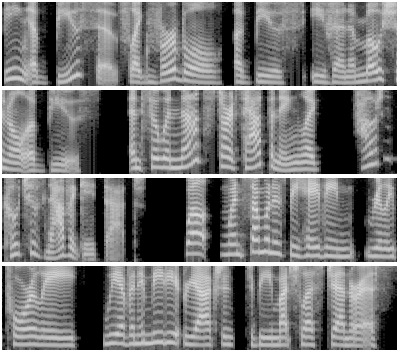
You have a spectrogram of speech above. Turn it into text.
being abusive, like verbal abuse, even emotional abuse. And so when that starts happening, like how do coaches navigate that? Well, when someone is behaving really poorly, we have an immediate reaction to be much less generous,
